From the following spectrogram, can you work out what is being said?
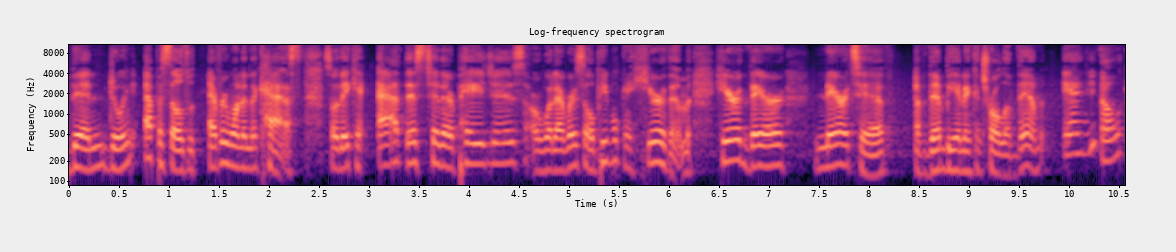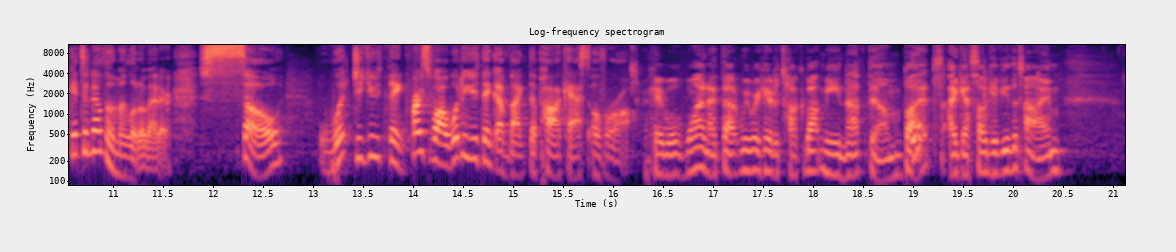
been doing episodes with everyone in the cast so they can add this to their pages or whatever so people can hear them, hear their narrative of them being in control of them, and, you know, get to know them a little better. So, what do you think? First of all, what do you think of like the podcast overall? Okay, well, one, I thought we were here to talk about me, not them, but I guess I'll give you the time.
